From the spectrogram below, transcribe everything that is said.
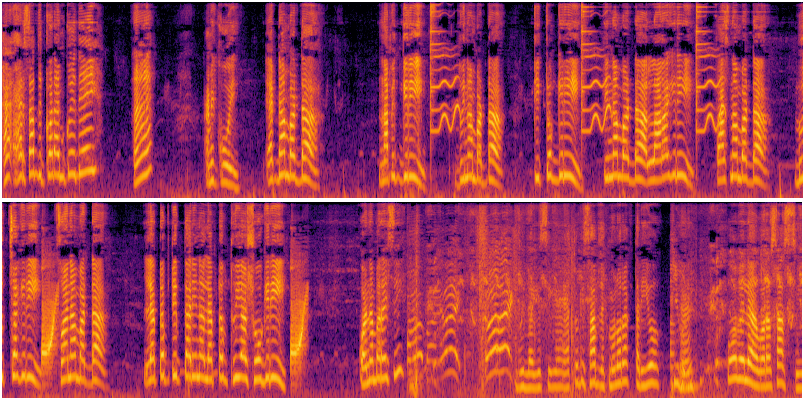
হ্যাঁ হ্যার সাবজেক্ট কড়া, আমি কয়ে দেই? হ্যাঁ? আমি কই? এক নাম্বারটা নাপিতগিরি, দুই নাম্বারটা টিকটকগিরি, তিন নাম্বারটা লারাগিরি, পাঁচ নাম্বারটা লুচ্ছাগিরি, ছয় নাম্বারটা ল্যাপটপ টিপতারি না ল্যাপটপ থুইয়া শোগিরি কয় নাম্বার আইছি বুঝলা গেছি এতটি সাবজেক্ট মনে রাখতারিও কবেলে আবার শাসি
